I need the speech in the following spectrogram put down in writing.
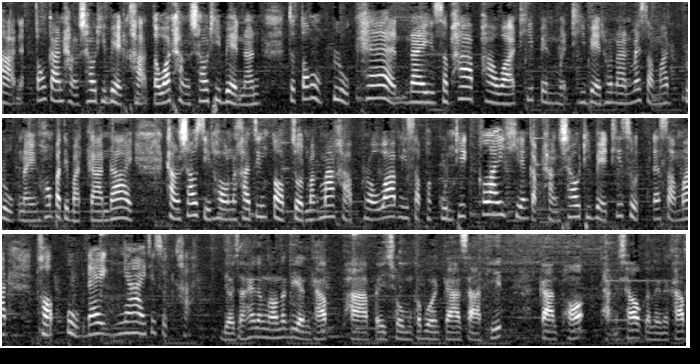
ลาดเนี่ยต้องการถังเช่าทิเบตค่ะ แต่ว่าถังเช่าทิเบตนั้น จะต้องปลูกแค่ในสภาพภาวะที่เป็นเหมือนทิเบตเท่านั้นไม่สามารถปลูกในห้องปฏิบัติการได้ถังเช่าสีทองนะคะ จึงตอบโจทย์มากๆค่ะ เพราะว่ามีสรรพคุณที่ใกล้เคียงกับถังเช่าทิเบตที่สุด และสามารถเพาะปลูกได้ง่ายที่สุดค่ะ เดี๋ยวจะให้น้องๆนักเรียนครับพาไปชมกระบวนการสาธิต การเพาะถังเช่ากันเลยนะครับ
